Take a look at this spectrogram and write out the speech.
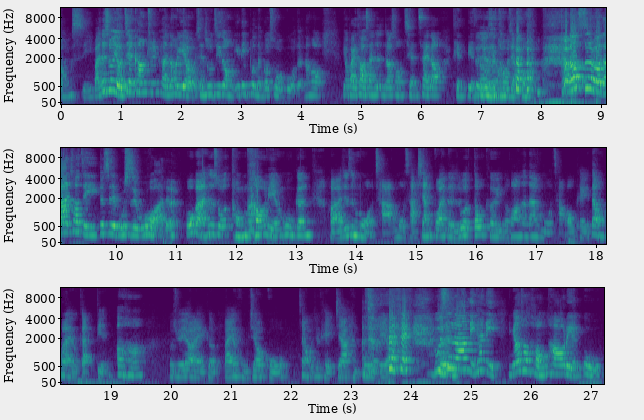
东西，反正就是说有健康均衡，然后也有咸酥鸡这种一定不能够错过的。然后牛排套餐就是你知道从前菜到甜点，这就是偷假包。然后四罗答案超级就是朴实无华的。我本来是说茼蒿莲雾跟好啦就是抹茶抹茶相关的，如果都可以的话，那当然抹茶 OK。但我后来有改变，嗯哼，我觉得要来一个白胡椒锅，这样我就可以加很多的料。不是啊，你看你你刚刚说茼蒿莲雾。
